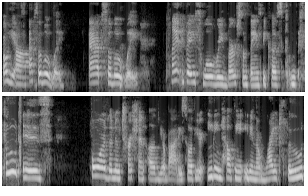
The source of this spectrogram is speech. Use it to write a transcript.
Oh, yes, um, absolutely. Absolutely. Plant based will reverse some things because food is for the nutrition of your body. So if you're eating healthy and eating the right food,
